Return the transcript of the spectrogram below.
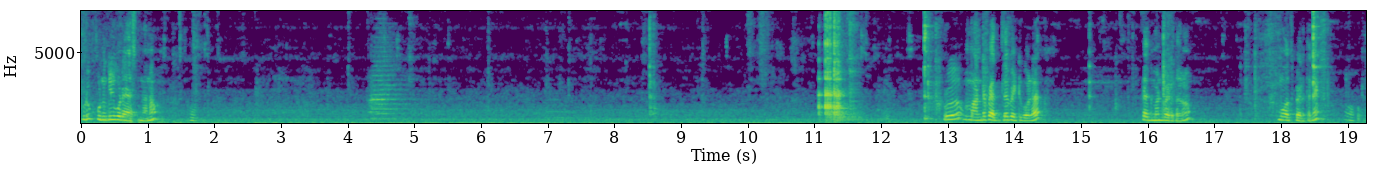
ఇప్పుడు పునుకులు కూడా వేస్తున్నాను. ఇప్పుడు మంట పెద్దలో పెట్టుకోవాలా? పెద్ద మంట పెడతాను. మూత పెడతానే. ఓకే.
